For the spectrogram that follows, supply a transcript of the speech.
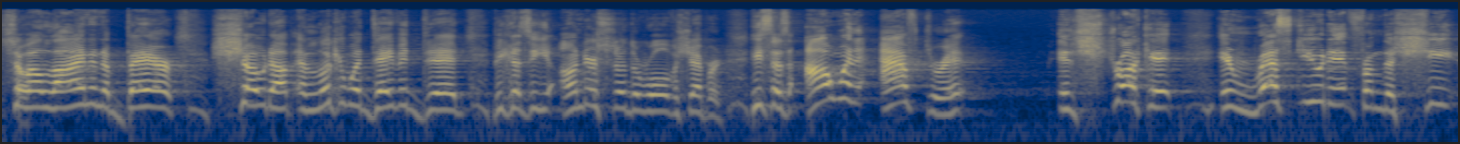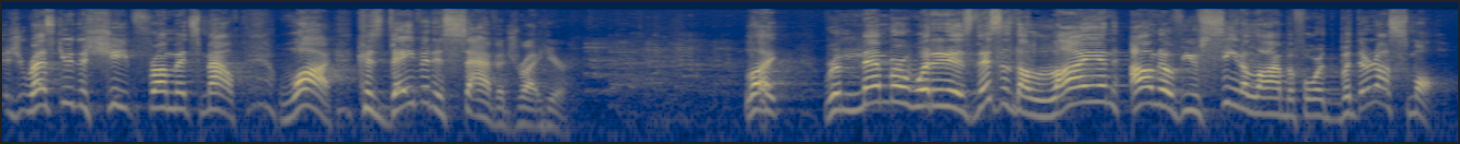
So a lion and a bear showed up, and look at what David did because he understood the role of a shepherd. He says, I went after it and struck it and rescued it from the sheep, rescued the sheep from its mouth. Why? Because David is savage right here. Like, Remember what it is. This is the lion. I don't know if you've seen a lion before, but they're not small.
